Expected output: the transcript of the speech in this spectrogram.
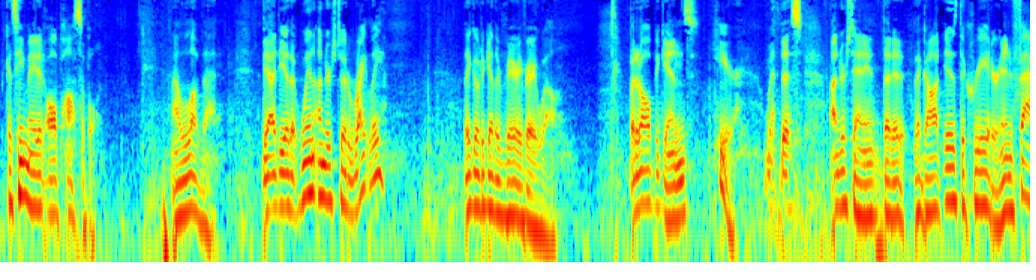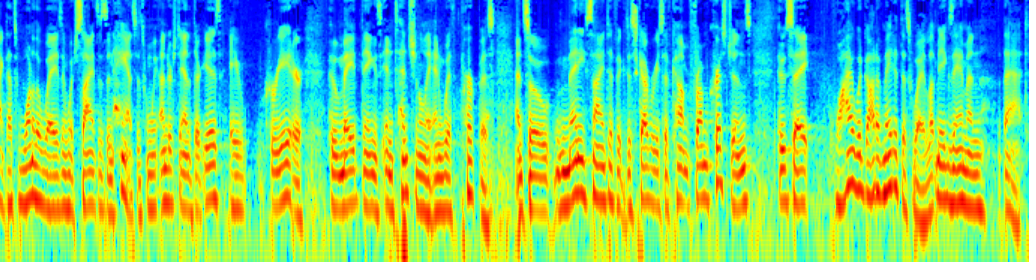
because He made it all possible. And I love that. The idea that when understood rightly, they go together very, very well. But it all begins here with this understanding that, it, that God is the creator. And in fact, that's one of the ways in which science is enhanced. It's when we understand that there is a creator who made things intentionally and with purpose. And so many scientific discoveries have come from Christians who say, why would God have made it this way? Let me examine that.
